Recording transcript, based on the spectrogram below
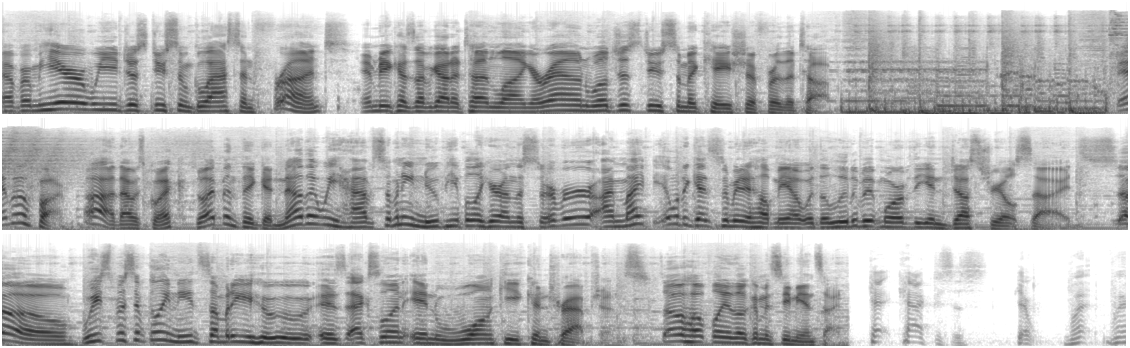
Now from here, we just do some glass in front. And because I've got a ton lying around, we'll just do some acacia for the top. Bamboo farm. Ah, that was quick. So I've been thinking, now that we have so many new people here on the server, I might be able to get somebody to help me out with a little bit more of the industrial side. So we specifically need somebody who is excellent in wonky contraptions. So hopefully they'll come and see me inside. Ca- cactuses. Yeah, what, where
